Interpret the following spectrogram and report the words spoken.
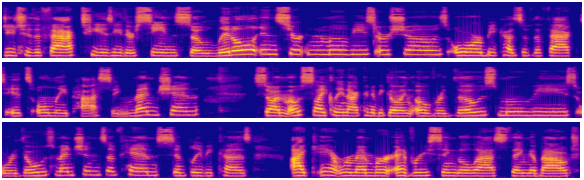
due to the fact he is either seen so little in certain movies or shows, or because of the fact it's only passing mention. So I'm most likely not going to be going over those movies or those mentions of him simply because I can't remember every single last thing about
